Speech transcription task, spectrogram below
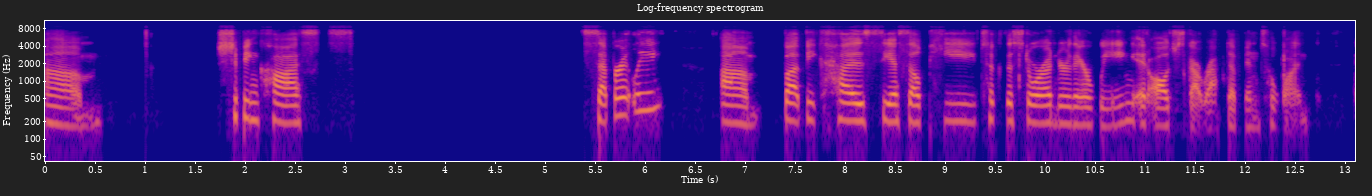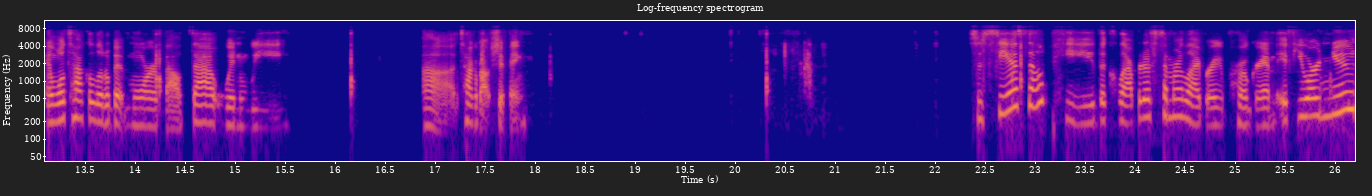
um, shipping costs separately, um, but because CSLP took the store under their wing, it all just got wrapped up into one. And we'll talk a little bit more about that when we uh, talk about shipping. So CSLP, the Collaborative Summer Library Program, if you are new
